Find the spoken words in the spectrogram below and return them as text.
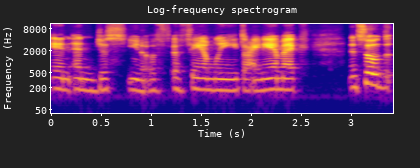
and and just you know a, family dynamic. And so the,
